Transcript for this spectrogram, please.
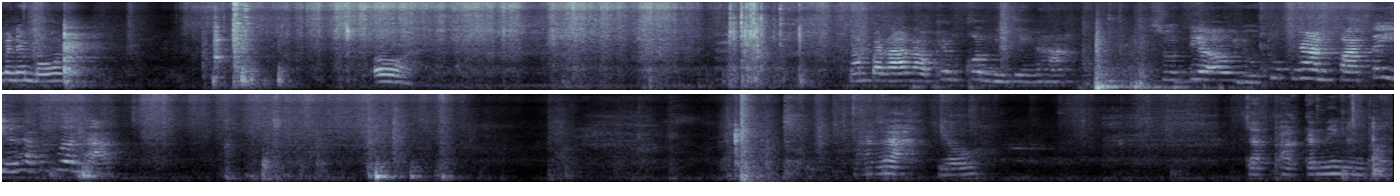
ไม่ได้โม้นโอ้ยน้ำปลาร้าเราเข้มข้นจริงๆนะคะ สูตรเดียวเอาอยู่ทุกงานปาร์ตี้นะคะเพื่อนๆค่ะ มา ค่ะ เดี๋ยว จัดผักกันนิดนึงก่อน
